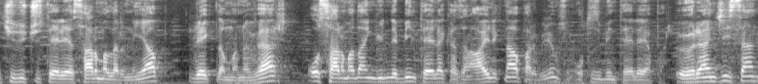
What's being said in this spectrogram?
200-300 TL'ye sarmalarını yap, reklamını ver. O sarmadan günde 1000 TL kazan. Aylık ne yapar biliyor musun? 30 bin TL yapar. Öğrenciysen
